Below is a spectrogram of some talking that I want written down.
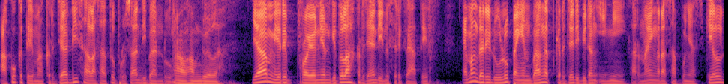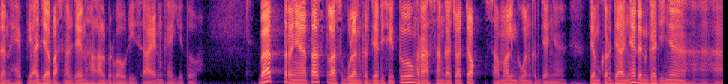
aku keterima kerja di salah satu perusahaan di Bandung. Alhamdulillah. Ya mirip Froyonion gitulah kerjanya di industri kreatif. Emang dari dulu pengen banget kerja di bidang ini karena yang ngerasa punya skill dan happy aja pas ngerjain hal-hal berbau desain kayak gitu. But ternyata setelah sebulan kerja di situ ngerasa nggak cocok sama lingkungan kerjanya, jam kerjanya dan gajinya. Hahaha.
